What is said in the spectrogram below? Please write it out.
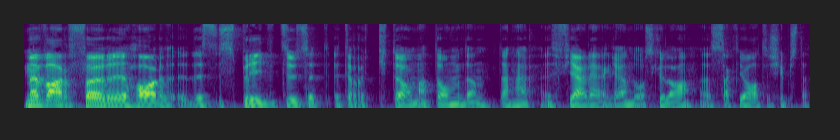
Men varför har det spridits ut ett, ett rykte om att de, den, den här fjärde ägaren då skulle ha sagt ja till Schibsted?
